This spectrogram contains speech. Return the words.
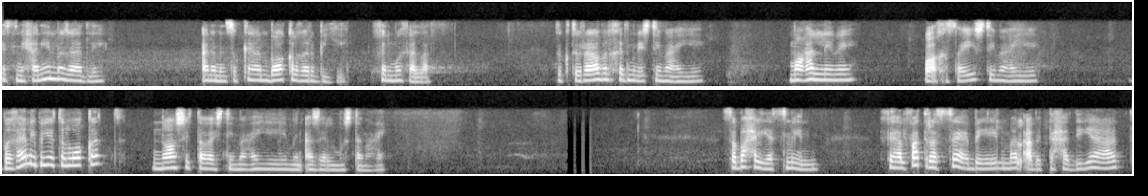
اسمي حنين مجادلي أنا من سكان باق الغربية في المثلث. دكتوراه بالخدمة الاجتماعية. معلمة وأخصائية اجتماعية. بغالبية الوقت ناشطة اجتماعية من أجل مجتمعي. صباح الياسمين. في هالفترة الصعبة الملأة بالتحديات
